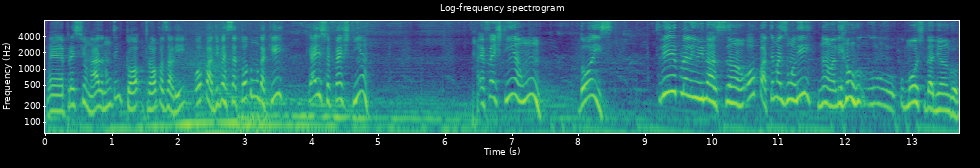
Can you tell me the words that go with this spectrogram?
é, pressionada, não tem tropas ali. Opa, adversário, todo mundo aqui? Que é isso? É festinha? É festinha, um, dois, tripla eliminação. Opa, tem mais um ali? Não, ali é o, o, o monstro da jungle.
